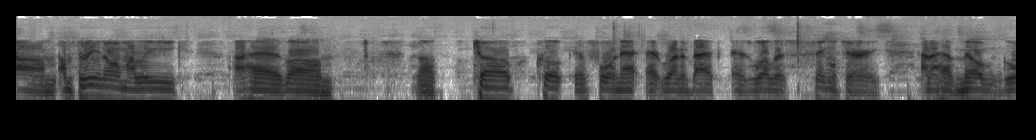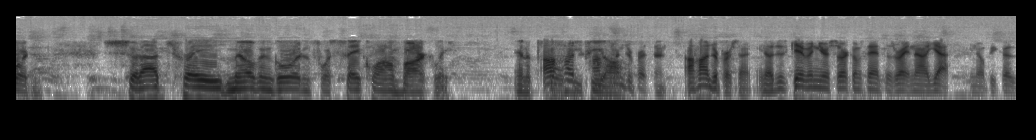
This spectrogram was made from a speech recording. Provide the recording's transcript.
Um, I'm three and zero oh in my league. I have um, uh, Chubb, Cook, and Fournette at running back, as well as Singletary, and I have Melvin Gordon. Should I trade Melvin Gordon for Saquon Barkley in a full PPR? hundred percent, a hundred percent. You know, just given your circumstances right now, yes. You know, because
